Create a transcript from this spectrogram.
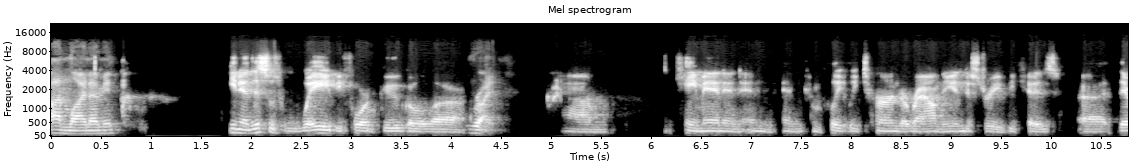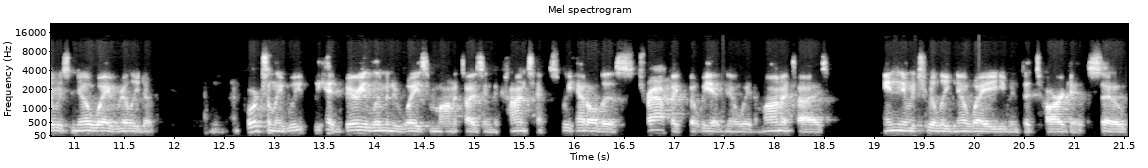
online i mean you know this was way before google uh, right um, came in and, and, and completely turned around the industry because uh, there was no way really to I mean, unfortunately we, we had very limited ways of monetizing the content so we had all this traffic but we had no way to monetize and there was really no way even to target so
